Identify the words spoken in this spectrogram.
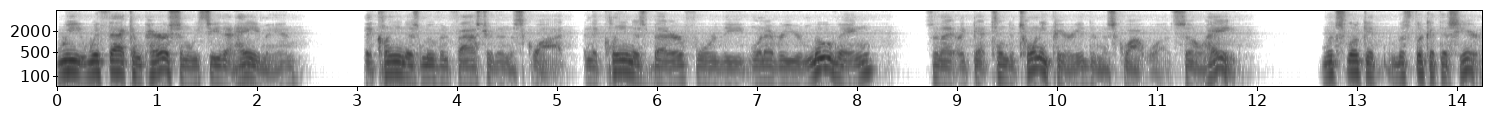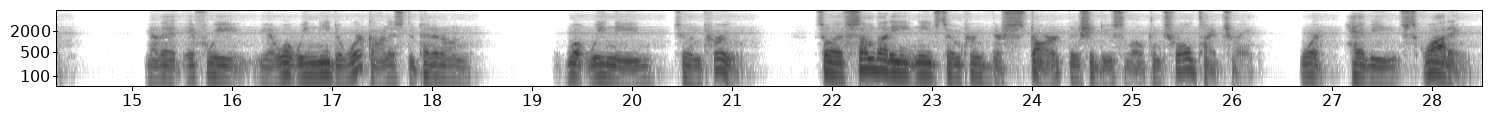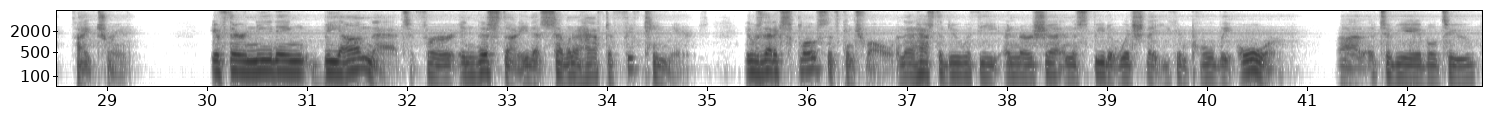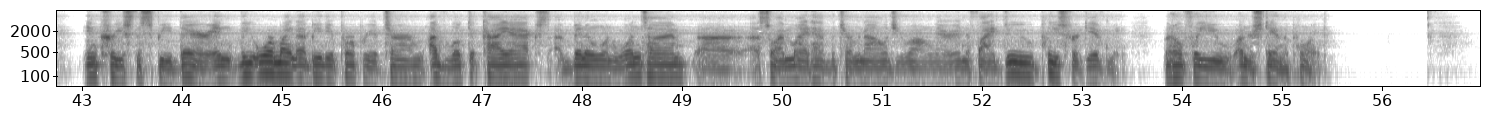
we with that comparison, we see that hey, man, the clean is moving faster than the squat, and the clean is better for the whenever you're moving, so that like that 10 to 20 period than the squat was. So hey, let's look at let's look at this here. You know that if we you know what we need to work on is dependent on what we need to improve. So if somebody needs to improve their start, they should do slow control type training or heavy squatting type training. If they're needing beyond that, for in this study, that's seven and a half to 15 meters, it was that explosive control, and that has to do with the inertia and the speed at which that you can pull the oar uh, to be able to increase the speed there. And the oar might not be the appropriate term. I've looked at kayaks. I've been in one one time, uh, so I might have the terminology wrong there. And if I do, please forgive me. But hopefully you understand the point.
